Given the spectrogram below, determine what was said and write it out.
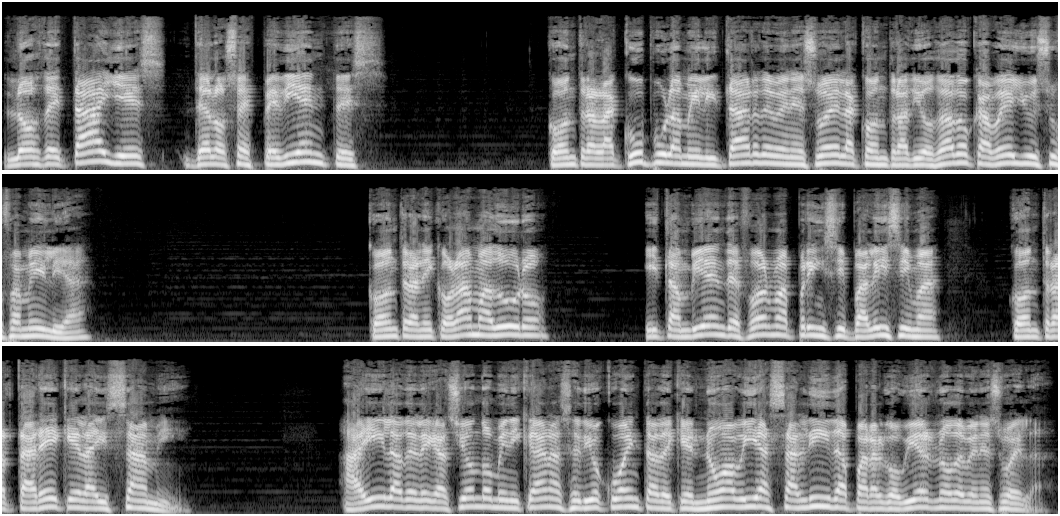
Los detalles de los expedientes contra la cúpula militar de Venezuela, contra Diosdado Cabello y su familia, contra Nicolás Maduro y también de forma principalísima contra Tarek El Aizami Ahí la delegación dominicana se dio cuenta de que no había salida para el gobierno de Venezuela.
